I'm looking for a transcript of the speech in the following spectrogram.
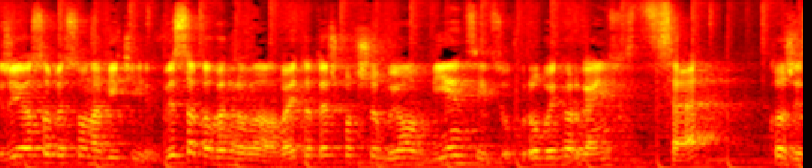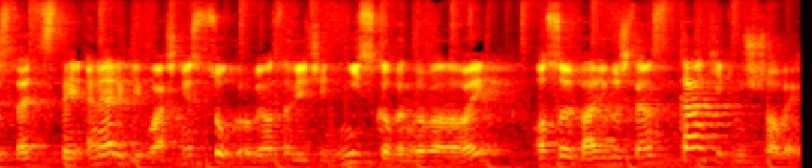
Jeżeli osoby są na diecie wysokowęglowodanowej, to też potrzebują więcej cukru, bo ich organizm chce korzystać z tej energii właśnie z cukru. Będąc na diecie niskowęglowodanowej, osoby bardziej korzystają z tkanki tłuszczowej.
